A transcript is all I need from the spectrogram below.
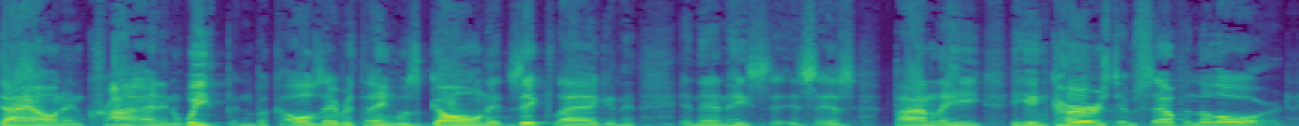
down and crying and weeping because everything was gone at Ziklag, and and then he says finally he he encouraged himself in the Lord.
